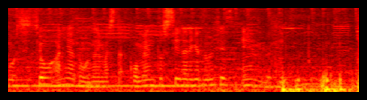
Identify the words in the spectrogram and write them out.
ご視聴ありがとうございました。コメントしていただけると嬉しいです。演武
